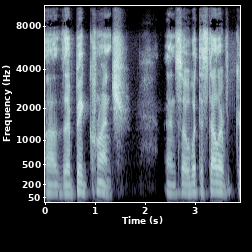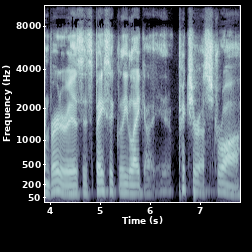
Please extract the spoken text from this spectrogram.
uh, the big crunch. And so what the stellar converter is, it's basically like a, picture a straw,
